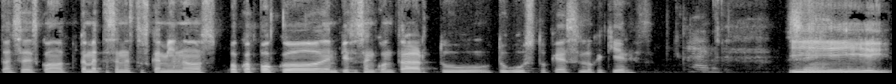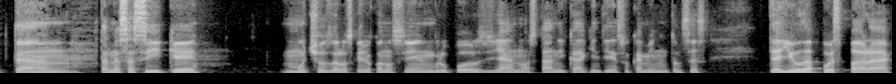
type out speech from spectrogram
Entonces, cuando te metes en estos caminos, poco a poco empiezas a encontrar tu, tu gusto, qué es lo que quieres. Claro. Y tan, tan es así que muchos de los que yo conocí en grupos ya no están y cada quien tiene su camino. Entonces, te ayuda pues para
